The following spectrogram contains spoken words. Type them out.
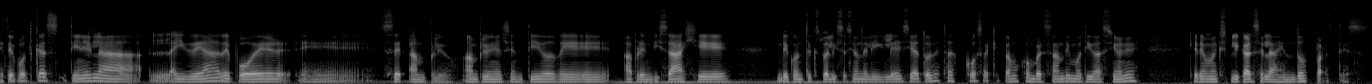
Este podcast tiene la, la idea de poder eh, ser amplio, amplio en el sentido de aprendizaje, de contextualización de la iglesia, todas estas cosas que estamos conversando y motivaciones, queremos explicárselas en dos partes,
